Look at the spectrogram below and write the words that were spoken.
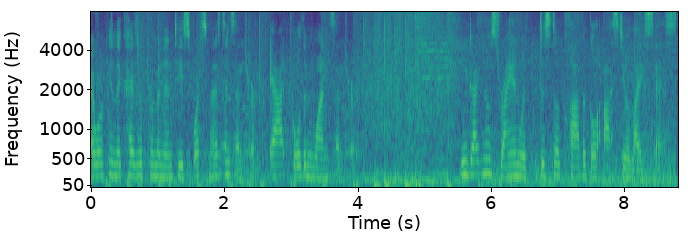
I work in the Kaiser Permanente Sports Medicine Center at Golden One Center. We diagnosed Ryan with distal clavicle osteolysis.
